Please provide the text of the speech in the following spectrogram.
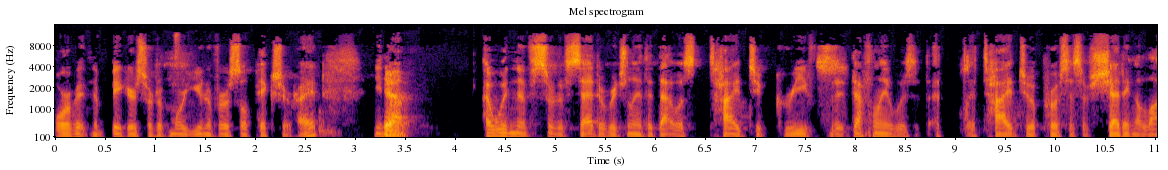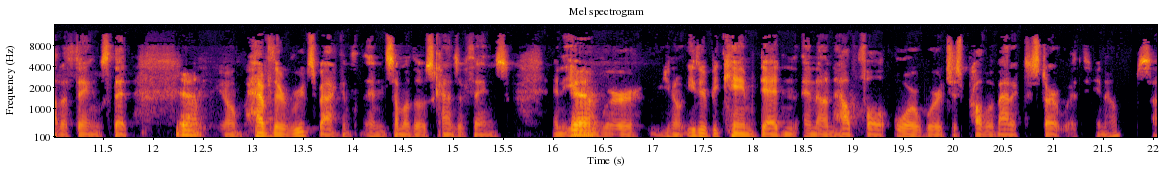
orbit in a bigger sort of more universal picture, right? You Yeah. know, I wouldn't have sort of said originally that that was tied to grief, but it definitely was a, a tied to a process of shedding a lot of things that Yeah, you know have their roots back in, in some of those kinds of things and either Yeah. were you know either became dead and, and unhelpful or were just problematic to start with you know so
